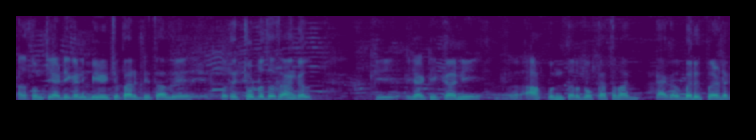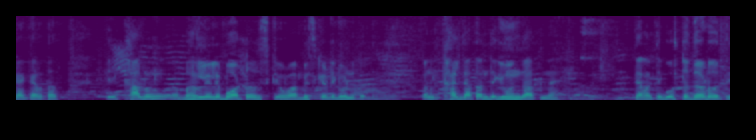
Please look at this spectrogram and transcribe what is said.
आता तुमच्या या ठिकाणी बिहेची पार्टी चालू आहे. तर ते छोटंसं सांगाल की या ठिकाणी आपण तर जो कचरा काय करतो बरेच पर्यटक काय करतात की खालून भरलेले बॉटल्स किंवा बिस्किट घेऊन येतात. पण खाली जाताना ते घेऊन जात नाही. त्याला ती गोष्ट जड होती.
